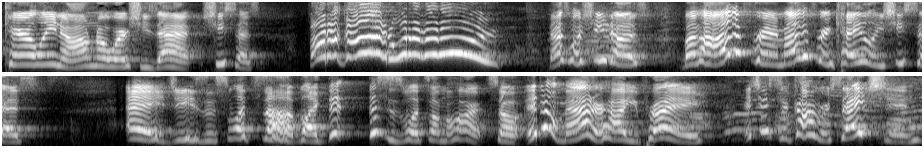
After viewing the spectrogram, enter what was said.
Carolina, I don't know where she's at. She says, Father God, that's what she does. But my other friend, my other friend Kaylee, she says, Hey, Jesus, what's up? Like, this, this is what's on my heart. So it don't matter how you pray, it's just a conversation.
